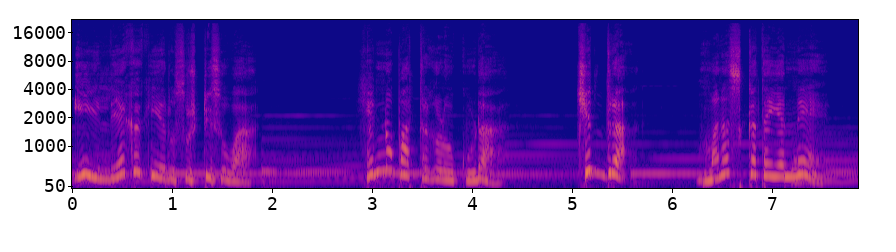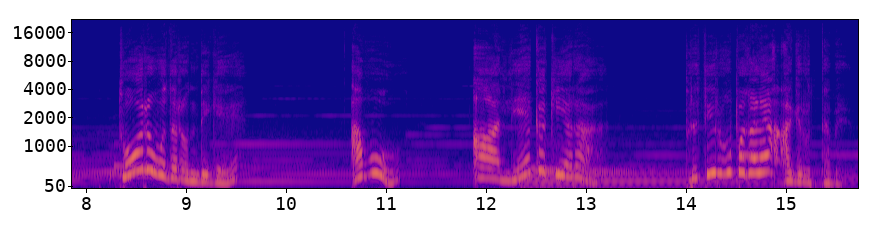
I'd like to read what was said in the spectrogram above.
ಈ ಲೇಖಕಿಯರು ಸೃಷ್ಟಿಸುವ ಹೆಣ್ಣು ಪಾತ್ರಗಳು ಕೂಡ ಛಿದ್ರ ಮನಸ್ಕತೆಯನ್ನೇ ತೋರುವುದರೊಂದಿಗೆ ಅವು ಆ ಲೇಖಕಿಯರ ಪ್ರತಿರೂಪಗಳೇ ಆಗಿರುತ್ತವೆ.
